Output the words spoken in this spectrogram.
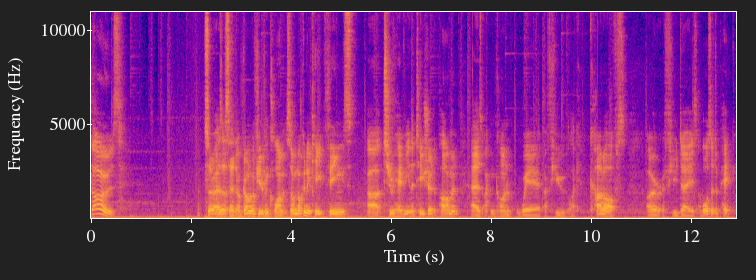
those. So as I said, I've gone to a few different climates, so I'm not gonna keep things uh, too heavy in the t-shirt department as I can kind of wear a few like cut-offs over a few days. I've also had to pick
